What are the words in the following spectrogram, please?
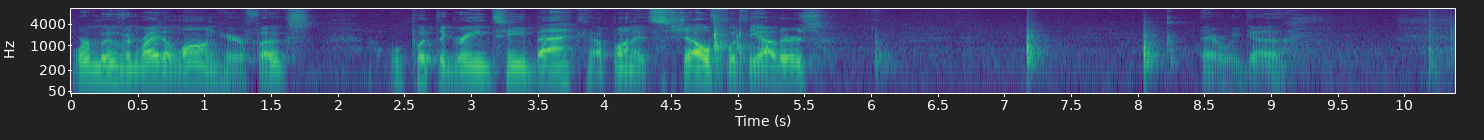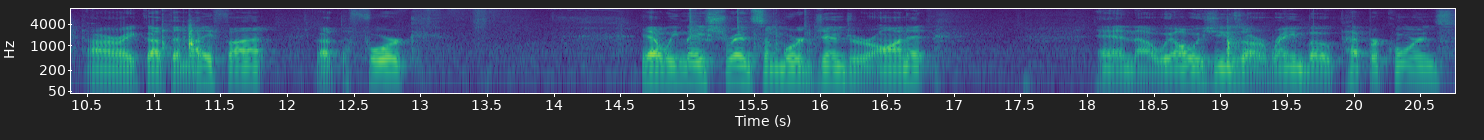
We're moving right along here, folks. We'll put the green tea back up on its shelf with the others. There we go. All right, got the knife on, got the fork. Yeah, we may shred some more ginger on it. And uh, we always use our rainbow peppercorns.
